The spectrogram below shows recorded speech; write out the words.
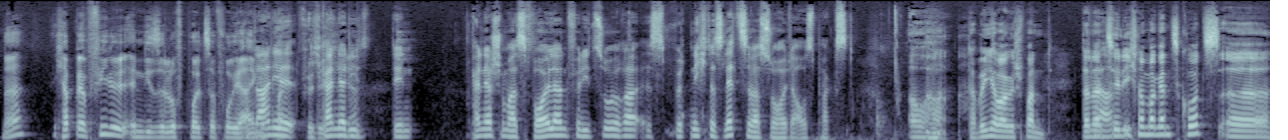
Ne? Ich habe ja viel in diese Luftpolsterfolie eingepackt Daniel, ich dich. kann ja, die, den, kann ja schon mal spoilern für die Zuhörer, es wird nicht das letzte, was du heute auspackst. Oha, da bin ich aber gespannt. Dann Ja. erzähle ich noch mal ganz kurz, äh,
